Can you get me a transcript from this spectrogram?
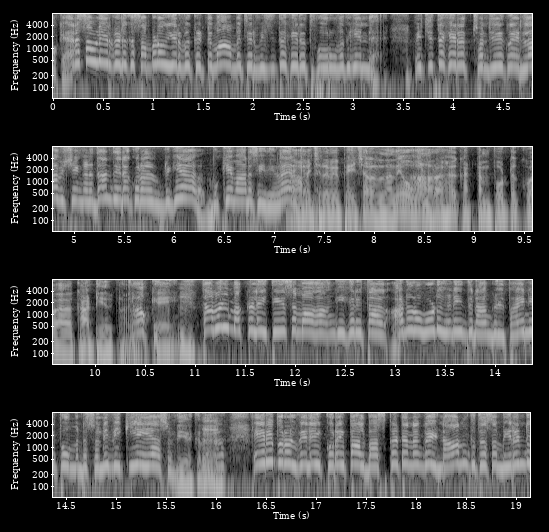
ஓகே அரசு ஊழியர்களுக்கு சம்பள உயர்வு கிட்டுமா? அமைச்சர் விஜித ஹேரத் கூறுவது என்ன? விஜித ஹேரத் சொல்லியிருக்கிற எல்லா விஷயங்களும் தான் தினக்குரலுடைய முக்கியமான செய்திகளா. அமைச்சரவை பேச்சாளர் தானே ஒவ்வொன்றாக கட்டம் போட்டு கு- காட்டியிருக்கிறாங்க ஓகே தமிழ் மக்களை தேசமாக அங்கீகரித்தால் அனுரவோடு இணைந்து நாங்கள் பயணிப்போம் என்று சொல்லி விக்கியா சொல்லியிருக்கிறார். எரிபொருள் விலை குறைப்பால் பஸ் கட்டணங்கள் நான்கு தசம் இரண்டு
